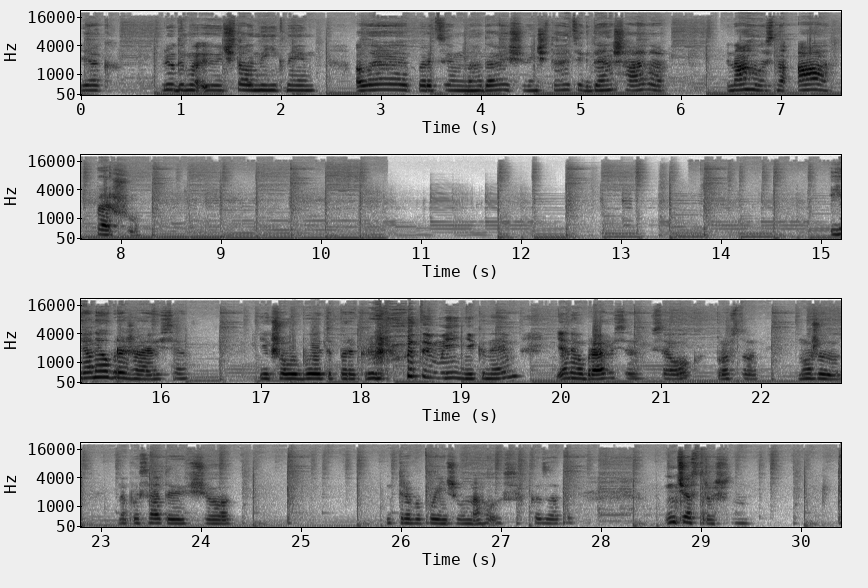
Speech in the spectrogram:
як люди е, читали мій нікнейм, але перед цим нагадаю, що він читається як Ден Шайлер. І наголос на А першу. Я не ображаюся. Якщо ви будете перекривлювати мій нікнейм, я не ображуся, все ок. Просто можу написати, що треба по-іншому наголос казати. Нічого страшного.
